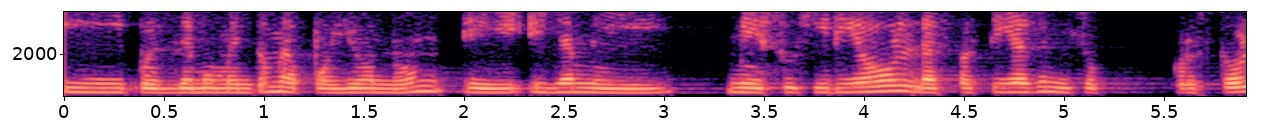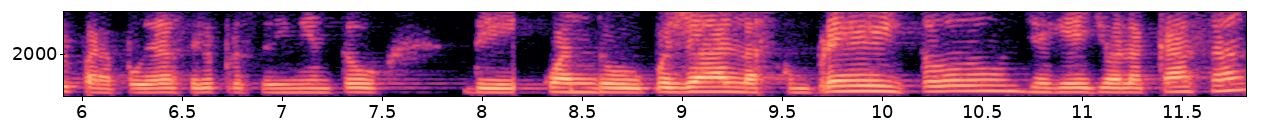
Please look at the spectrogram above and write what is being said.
y pues de momento me apoyó, ¿no? Eh, ella me, me sugirió las pastillas de misoprostol para poder hacer el procedimiento de cuando pues ya las compré y todo, llegué yo a la casa,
